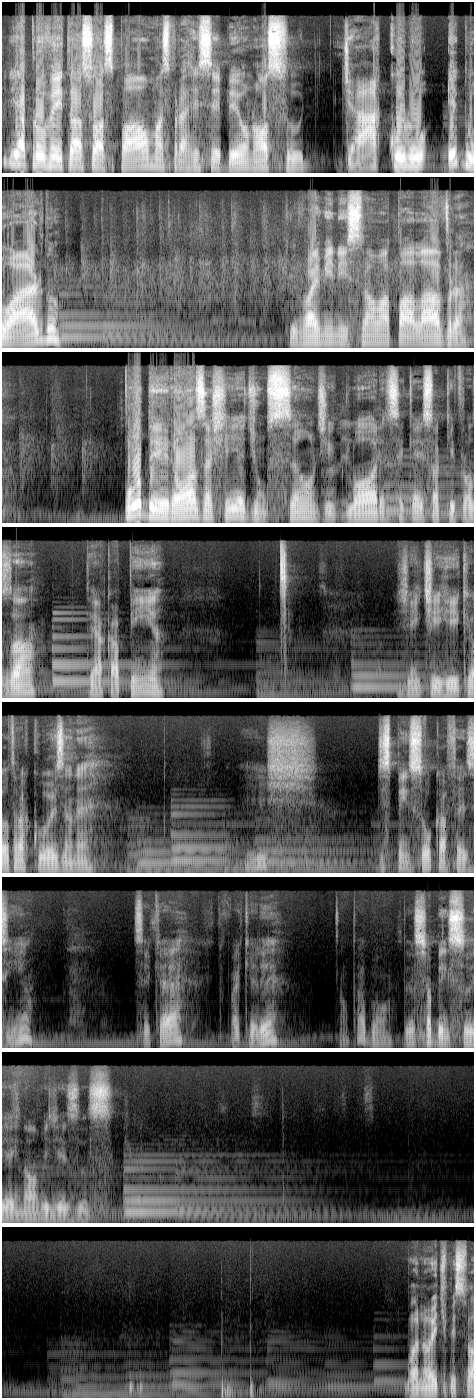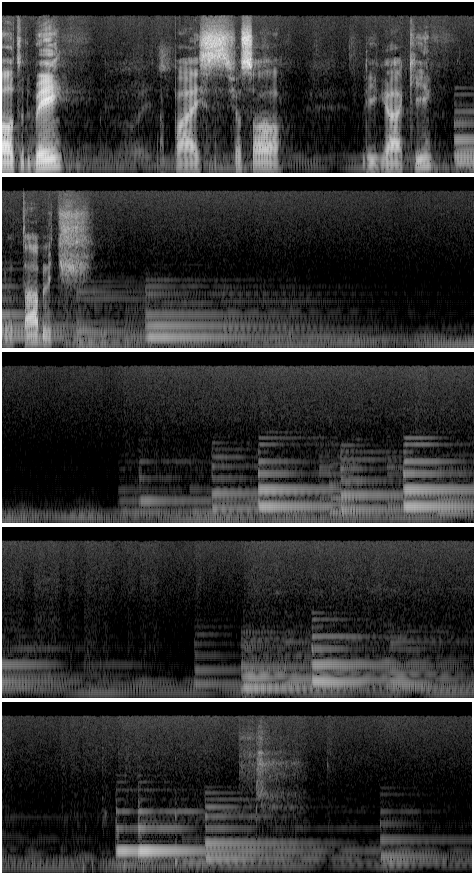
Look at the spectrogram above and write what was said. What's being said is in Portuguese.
Queria aproveitar suas palmas para receber o nosso diácono Eduardo, que vai ministrar uma palavra poderosa, cheia de unção, de glória. Você quer isso aqui para usar? Tem a capinha. Gente rica é outra coisa, né? Ixi, dispensou o cafezinho? Você quer? Vai querer? Então tá bom. Deus te abençoe em nome de Jesus. Boa noite, pessoal, tudo bem? Rapaz, deixa eu só ligar aqui meu tablet.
